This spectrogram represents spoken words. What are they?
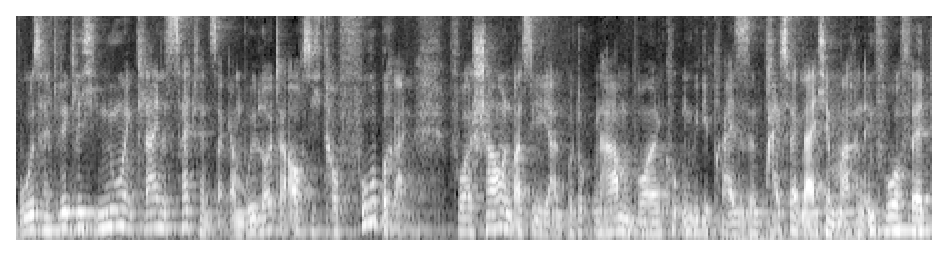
wo es halt wirklich nur ein kleines Zeitfenster gab, wo die Leute auch sich darauf vorbereiten, vorher schauen, was sie an Produkten haben wollen, gucken, wie die Preise sind, Preisvergleiche machen im Vorfeld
